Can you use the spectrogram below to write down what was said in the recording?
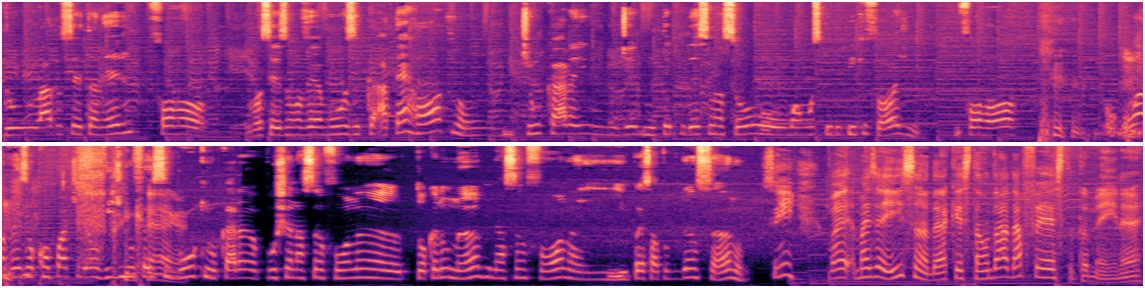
do lado sertanejo, forró vocês vão ver a música, até rock, um, tinha um cara aí, um dia, um tempo desse lançou uma música do Pink Floyd, um forró. uma vez eu compartilhei um vídeo no Facebook, o cara puxando a sanfona, tocando nambi na sanfona e, e, o pessoal tudo dançando. Sim, mas, mas é isso, André, é a questão da, da festa também, né?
